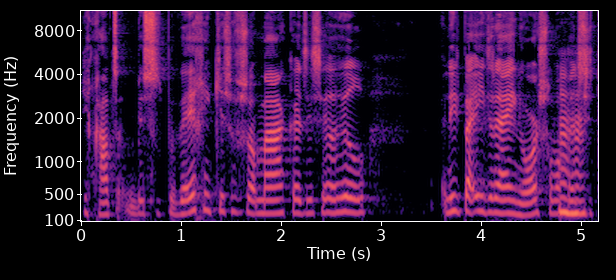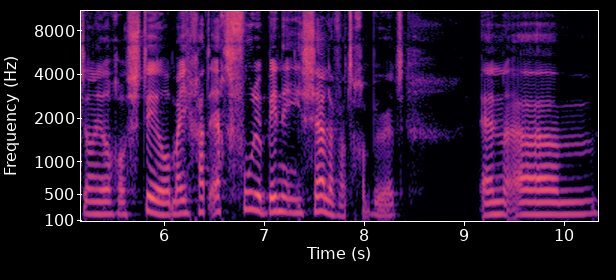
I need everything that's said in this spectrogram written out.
je gaat een soort bewegingjes of zo maken. Het is heel, heel... Niet bij iedereen hoor. Sommige mhm. mensen zitten dan heel gewoon stil. Maar je gaat echt voelen binnen in jezelf wat er gebeurt. En... Um,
